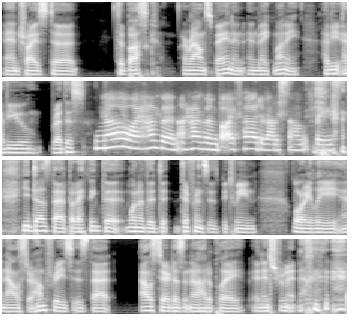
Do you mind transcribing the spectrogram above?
and tries to to busk around Spain and, and make money. Have you have you read this? No, I haven't. I haven't, but I've heard of Alastair Humphreys. he does that, but I think that one of the d- differences between Laurie Lee and Alastair Humphreys is that Alastair doesn't know how to play an instrument.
